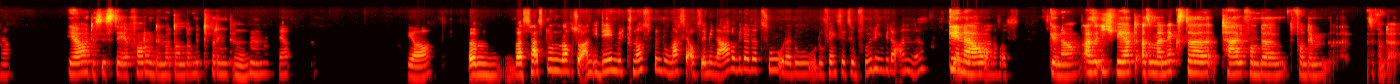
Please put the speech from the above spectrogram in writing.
ja. Ja, das ist die Erfahrung, die man dann da mitbringt. Mhm. Mhm. Ja. Ja. Ähm, was hast du noch so an Ideen mit Knospen? Du machst ja auch Seminare wieder dazu oder du, du fängst jetzt im Frühling wieder an, ne? Genau. Genau. Also ich werde, also mein nächster Teil von, der, von dem also von der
